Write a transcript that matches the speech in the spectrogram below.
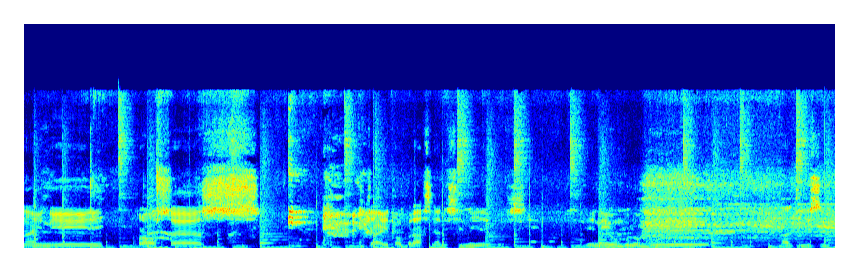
Nah ini proses jahit obrasnya di sini ya guys. Ini umbul-umbul majelis ini.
